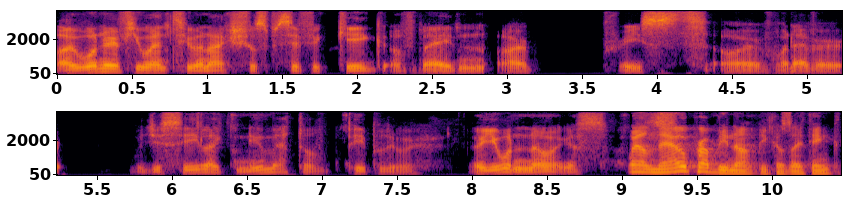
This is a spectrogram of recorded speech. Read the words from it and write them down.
I wonder if you went to an actual specific gig of Maiden or Priest or whatever, would you see like new metal people who were? Or you wouldn't know, I guess. Well, now probably not because I think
